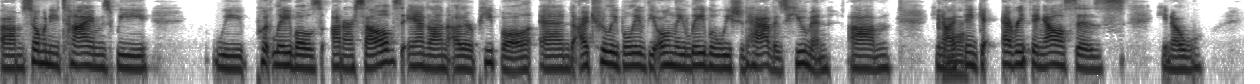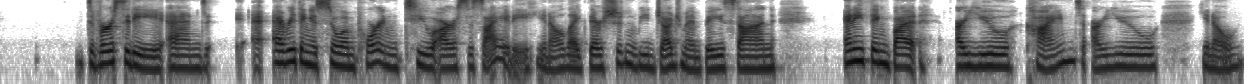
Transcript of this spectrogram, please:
um, so many times we we put labels on ourselves and on other people, and I truly believe the only label we should have is human. Um, you know, I think everything else is you know diversity and everything is so important to our society. You know, like there shouldn't be judgment based on anything but are you kind? Are you you know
